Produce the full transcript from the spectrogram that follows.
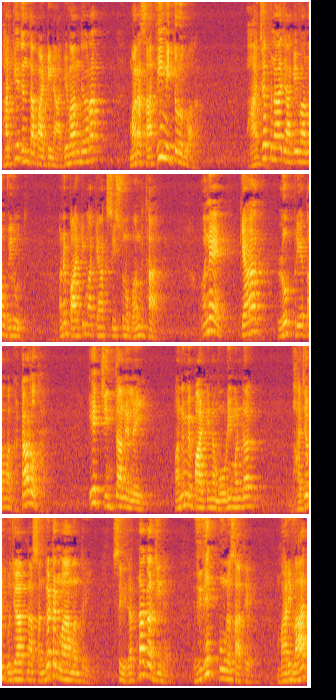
ભારતીય જનતા પાર્ટીના આગેવાન દ્વારા, મારા સાથી મિત્રો દ્વારા, ભાજપના જ આગેવાનો વિરુદ્ધ અને પાર્ટીમાં ક્યાંક શિસ્તનો ભંગ થાય અને ક્યાંક લોકપ્રિયતામાં ઘટાડો થાય, એ ચિંતાને લઈ અને મેં પાર્ટીના મોવડી મંડળ, ભાજપ ગુજરાતના સંગઠન મહામંત્રી શ્રી રત્નાકરજીને વિવેકપૂર્ણ સાથે મારી વાત,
